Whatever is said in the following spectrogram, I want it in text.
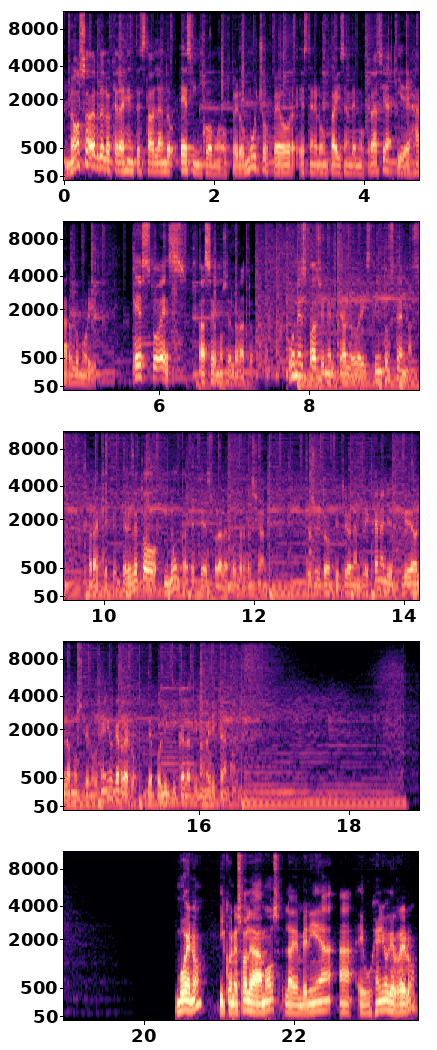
No saber de lo que la gente está hablando es incómodo, pero mucho peor es tener un país en democracia y dejarlo morir. Esto es Pasemos el Rato, un espacio en el que hablo de distintos temas para que te enteres de todo y nunca te quedes fuera de la conversación. Yo soy tu anfitrión André Canayet y hoy hablamos con Eugenio Guerrero de política latinoamericana. Bueno, y con eso le damos la bienvenida a Eugenio Guerrero.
